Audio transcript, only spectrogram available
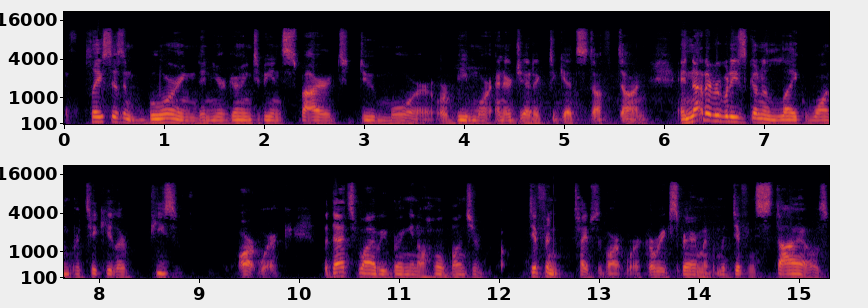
if place isn't boring, then you're going to be inspired to do more or be more energetic to get stuff done. And not everybody's going to like one particular piece of artwork, but that's why we bring in a whole bunch of different types of artwork or we experiment with different styles.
